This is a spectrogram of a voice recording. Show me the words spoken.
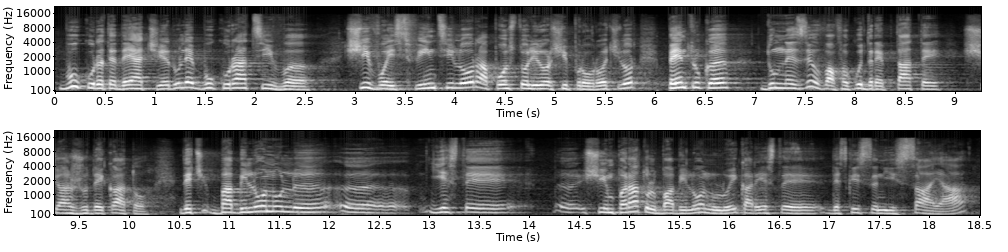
bucură-te de ea cerule, bucurați-vă și voi sfinților, apostolilor și prorocilor, pentru că Dumnezeu v-a făcut dreptate și a judecat-o. Deci Babilonul uh, uh, este uh, și împăratul Babilonului, care este descris în Isaia,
